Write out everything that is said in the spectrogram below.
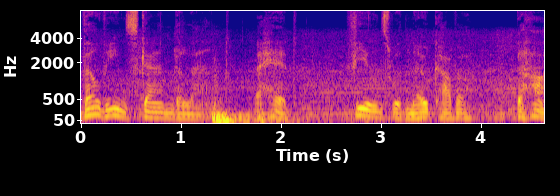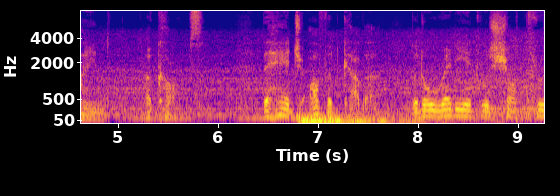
Velveen scanned the land. Ahead, fields with no cover. Behind, a copse. The hedge offered cover, but already it was shot through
